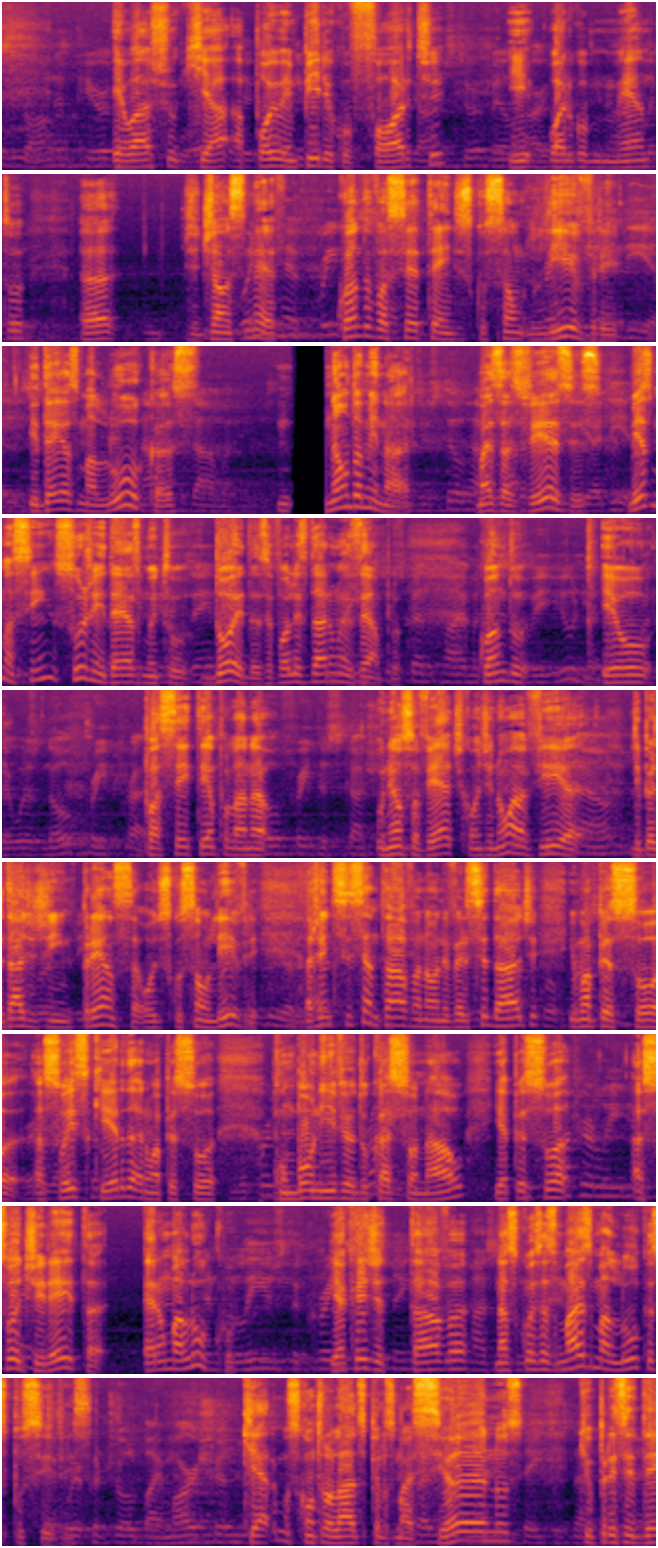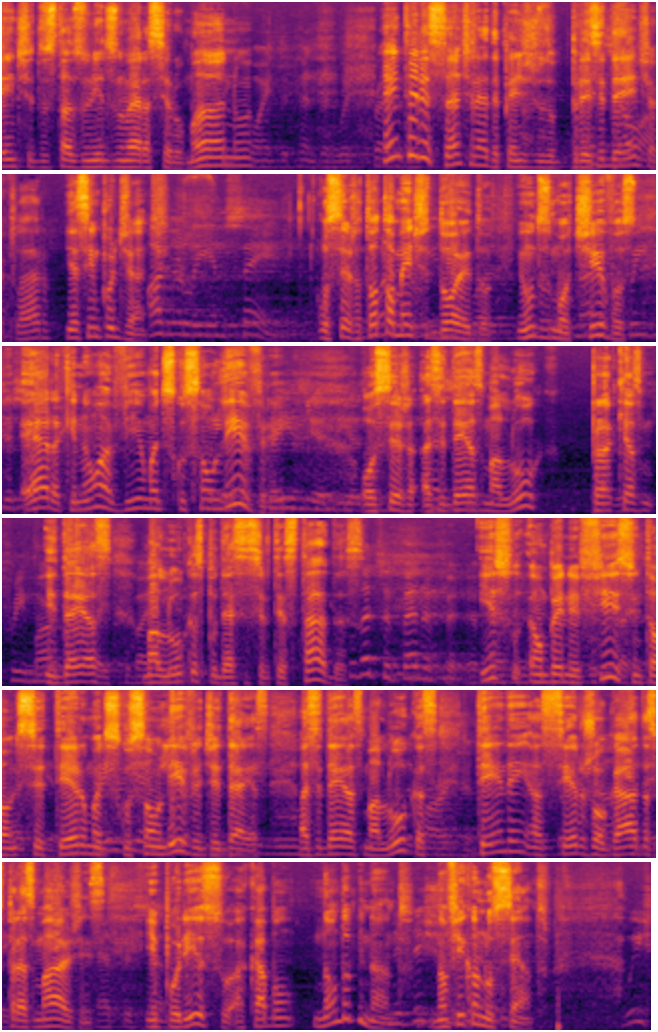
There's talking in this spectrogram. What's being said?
eu acho que há apoio empírico forte e o argumento uh, de John Smith. Quando você tem discussão livre, ideias malucas não dominar. Mas às vezes, mesmo assim, surgem ideias muito doidas. Eu vou lhes dar um exemplo. Quando eu passei tempo lá na União Soviética, onde não havia liberdade de imprensa ou discussão livre, a gente se sentava na universidade e uma pessoa à sua esquerda era uma pessoa com bom nível educacional e a pessoa à sua direita era um maluco e acreditava nas coisas mais malucas possíveis. Que éramos controlados pelos marcianos, que o presidente dos Estados Unidos não era ser humano. É interessante, né? Depende do presidente, é claro. E assim por diante. Ou seja, totalmente doido. E um dos motivos era que não havia uma discussão livre. Ou seja, as ideias malucas para que as ideias malucas pudessem ser testadas. Isso é um benefício, então, de se ter uma discussão livre de ideias. As ideias malucas tendem a ser jogadas para as margens e, por isso, acabam não dominando, não ficam no centro.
